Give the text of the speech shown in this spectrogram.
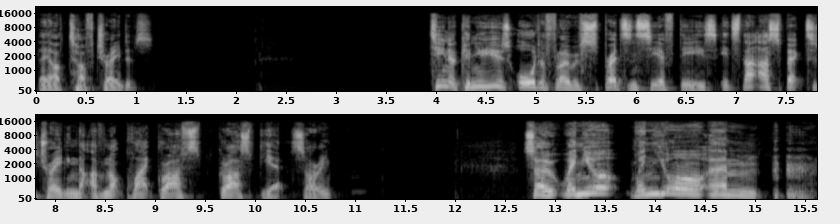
they are tough traders. Tino, can you use order flow with spreads and CFDs? It's that aspect to trading that I've not quite grasped, grasped yet. Sorry. So when you're when you're um,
